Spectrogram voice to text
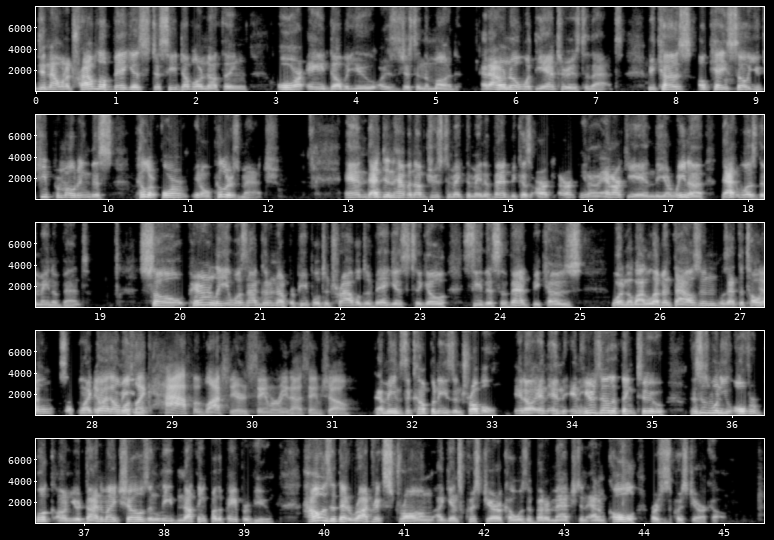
did not want to travel up Vegas to see Double or Nothing, or AW is just in the mud. And I don't know what the answer is to that because okay, so you keep promoting this pillar for you know pillars match, and that didn't have enough juice to make the main event because Arc, Arc you know Anarchy in the arena that was the main event. So apparently, it was not good enough for people to travel to Vegas to go see this event because what about eleven thousand? Was that the total? Something like it that? was I almost mean, like half of last year's same arena, same show. that means the company's in trouble you know and and and here's the other thing too. This is when you overbook on your dynamite shows and leave nothing for the pay-per-view. How is it that roderick strong against chris jericho was a better match than adam cole versus chris jericho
